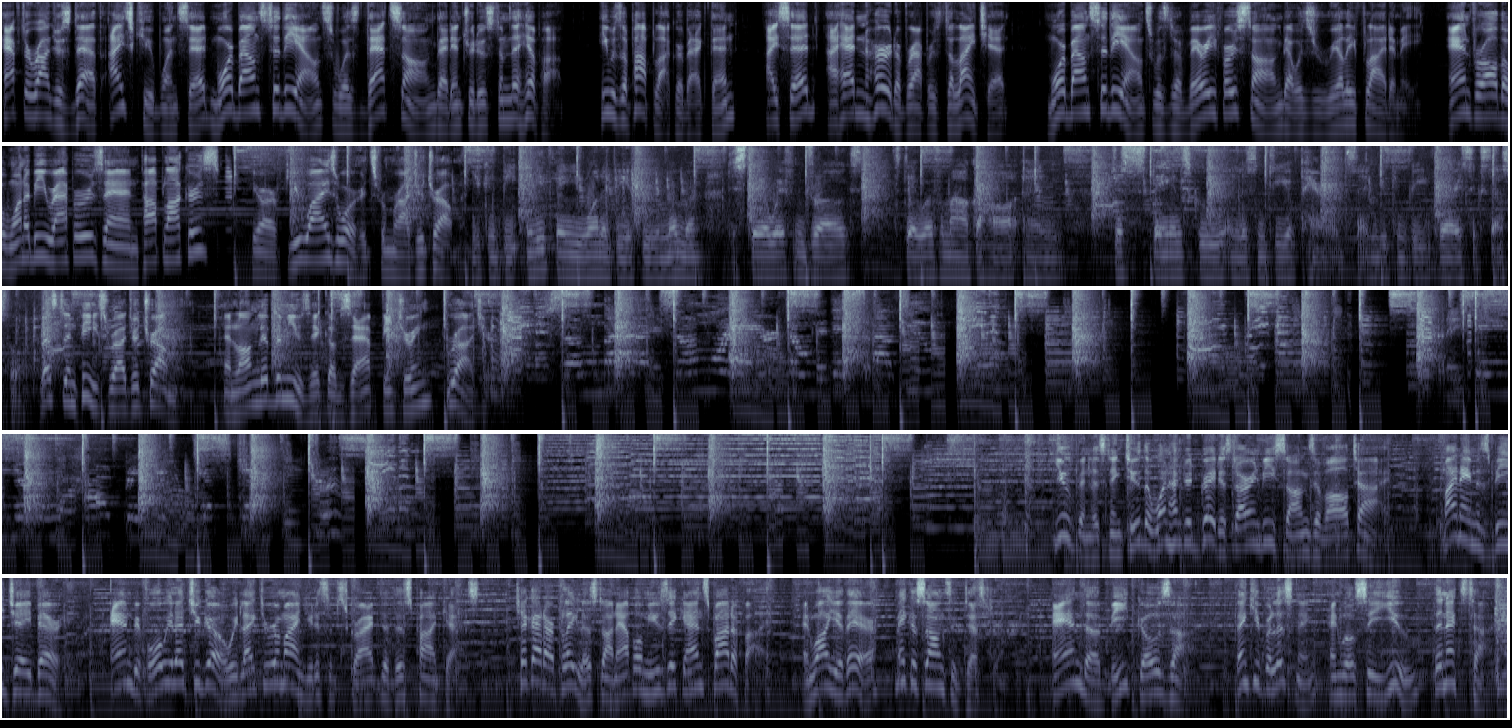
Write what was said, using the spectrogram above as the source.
After Roger's death, Ice Cube once said More Bounce to the Ounce was that song that introduced him to hip hop. He was a pop locker back then. I said I hadn't heard of Rapper's Delight yet. More Bounce to the Ounce was the very first song that was really fly to me. And for all the wannabe rappers and pop lockers, here are a few wise words from Roger Troutman. You can be anything you want to be if you remember to stay away from drugs, stay away from alcohol, and just stay in school and listen to your parents, and you can be very successful. Rest in peace, Roger Troutman. And long live the music of Zapp featuring Roger. Somebody You've been listening to the 100 greatest R&B songs of all time. My name is BJ Berry, and before we let you go, we'd like to remind you to subscribe to this podcast. Check out our playlist on Apple Music and Spotify. And while you're there, make a song suggestion. And the beat goes on. Thank you for listening, and we'll see you the next time.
